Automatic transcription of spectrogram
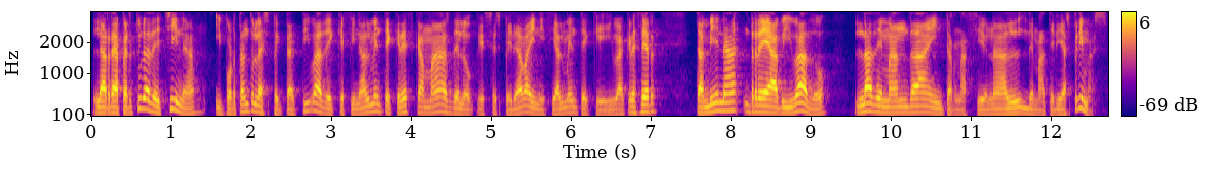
la reapertura de China y por tanto la expectativa de que finalmente crezca más de lo que se esperaba inicialmente que iba a crecer, también ha reavivado la demanda internacional de materias primas.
